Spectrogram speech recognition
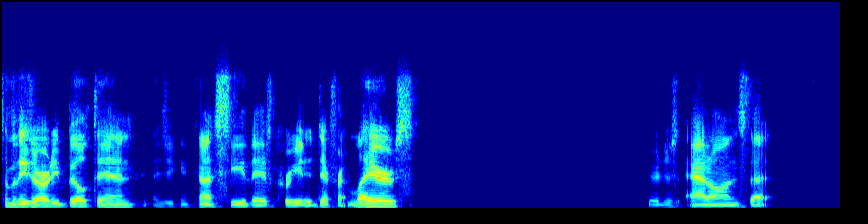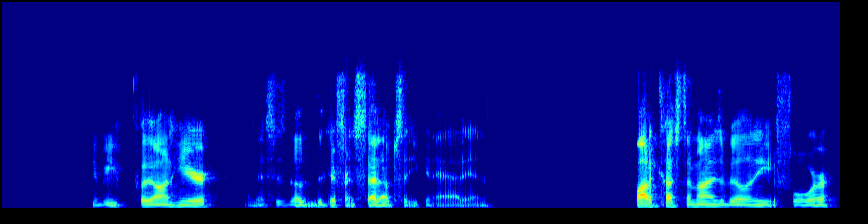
some of these are already built in. As you can kind of see, they've created different layers. They're just add-ons that can be put on here. And this is the, the different setups that you can add in. A lot of customizability for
